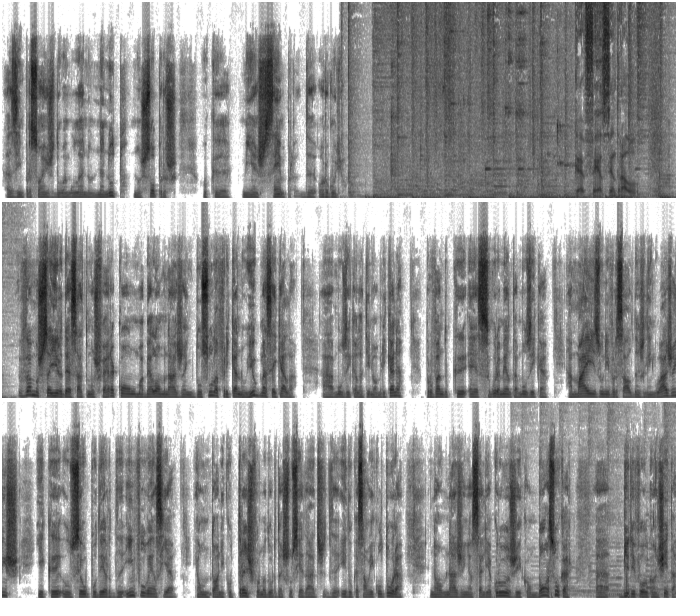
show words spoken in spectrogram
as impressões do angolano Nanuto nos sopros, o que me enche sempre de orgulho. Café Central. Vamos sair dessa atmosfera com uma bela homenagem do sul-africano Hugh Masekela à música latino-americana, provando que é seguramente a música a mais universal das linguagens e que o seu poder de influência é um tónico transformador das sociedades de educação e cultura. Na homenagem a Célia Cruz e com bom açúcar, a Beautiful Conchita.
